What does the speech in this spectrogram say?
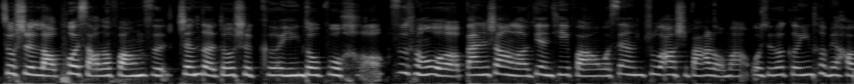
就是老破小的房子真的都是隔音都不好。自从我搬上了电梯房，我现在住二十八楼嘛，我觉得隔音特别好，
